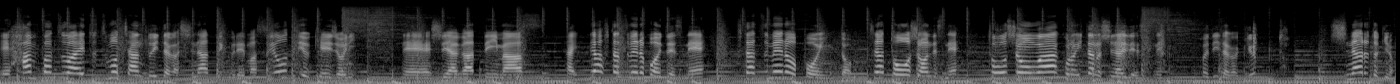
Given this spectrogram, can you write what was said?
え反発は得つつもちゃんと板がしなってくれますよっていう形状に、え仕上がっています。はい、では2つ目のポイントですね。2つ目のポイント。それはトーションですね。トーションはこの板のしなりですね。これで板がギュッとしなる時の、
